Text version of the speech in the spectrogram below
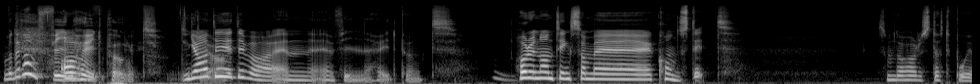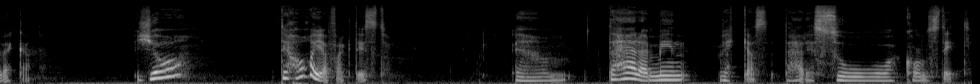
Men det var en fin Av- höjdpunkt. Ja, det, det var en, en fin höjdpunkt. Har du någonting som är konstigt? Som du har stött på i veckan? Ja, det har jag faktiskt. Ehm, det här är min veckas... Det här är så konstigt.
